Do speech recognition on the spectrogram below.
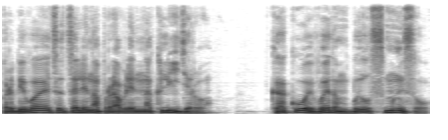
пробивается целенаправленно к лидеру. Какой в этом был смысл?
